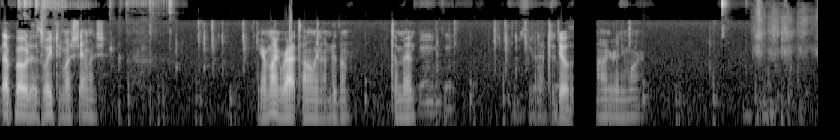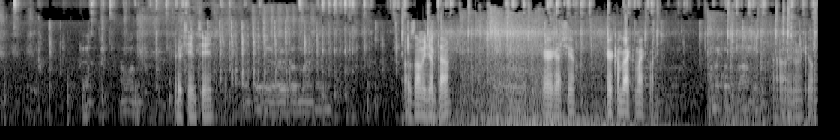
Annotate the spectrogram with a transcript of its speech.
That boat does way too much damage. Here, I'm like rat tunneling under them. To mid. Yeah, I'm too. Just I have to deal with hunger anymore. Okay, I want. They're team team. I did it right above my head. Oh, zombie jump down. Here, I got you. Here, come back, come back, come back. I'm gonna kill the you wanna kill him?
